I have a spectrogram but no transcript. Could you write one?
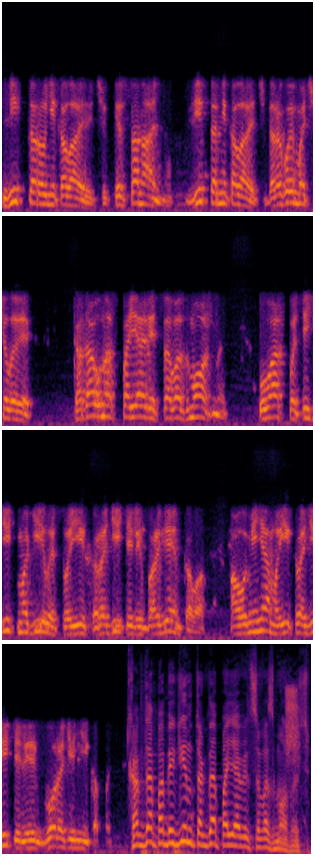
Виктору Николаевичу, персонально. Виктор Николаевич, дорогой мой человек, когда у нас появится возможность у вас посетить могилы своих родителей Барвенкова, а у меня моих родителей в городе Никополь. Когда победим, тогда появится возможность.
